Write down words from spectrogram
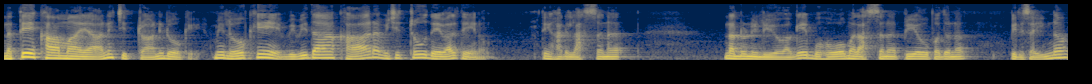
නතේ කාමායානි චිත්‍රානි ලෝකේ. මේ ලෝකේ විවිධාකාර විචිත්‍ර වූ දේවල් තියෙනවා ඉතින් හරි ලස්සන නඩු නිලියෝ වගේ බොහෝම ලස්සන ප්‍රිය උපදන පිරිස ඉන්නවා.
